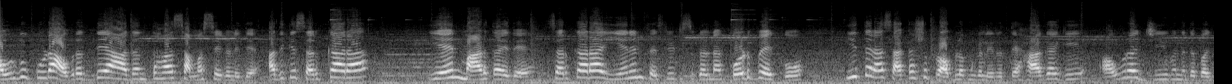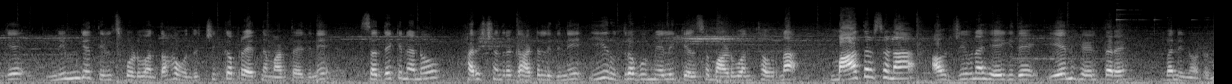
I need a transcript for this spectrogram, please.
ಅವ್ರಿಗೂ ಕೂಡ ಅವರದ್ದೇ ಆದಂತಹ ಸಮಸ್ಯೆಗಳಿದೆ. ಅದಕ್ಕೆ ಸರ್ಕಾರ ಏನು ಮಾಡ್ತಾ ಇದೆ? ಸರ್ಕಾರ ಏನೇನು ಫೆಸಿಲಿಟೀಸ್ಗಳನ್ನ ಕೊಡಬೇಕು? ಈ ಥರ ಸಾಕಷ್ಟು ಪ್ರಾಬ್ಲಮ್ಗಳಿರುತ್ತೆ ಹಾಗಾಗಿ ಅವರ ಜೀವನದ ಬಗ್ಗೆ ನಿಮಗೆ ತಿಳಿಸ್ಕೊಡುವಂತಹ ಒಂದು ಚಿಕ್ಕ ಪ್ರಯತ್ನ ಮಾಡ್ತಾ ಇದ್ದೀನಿ. ಸದ್ಯಕ್ಕೆ ನಾನು ಹರಿಶ್ಚಂದ್ರ ಘಾಟಲ್ಲಿದ್ದೀನಿ. ಈ ರುದ್ರಭೂಮಿಯಲ್ಲಿ ಕೆಲಸ ಮಾಡುವಂಥವ್ರನ್ನ ಮಾತಾಡ್ಸೋಣ. ಅವ್ರ ಜೀವನ ಹೇಗಿದೆ? ಏನು ಹೇಳ್ತಾರೆ? ಬನ್ನಿ ನೋಡೋಣ.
